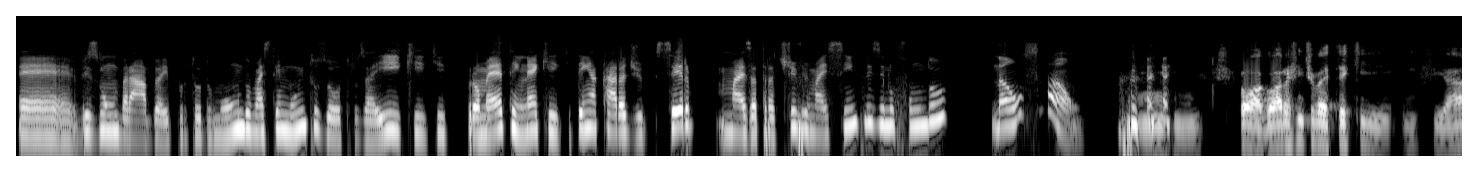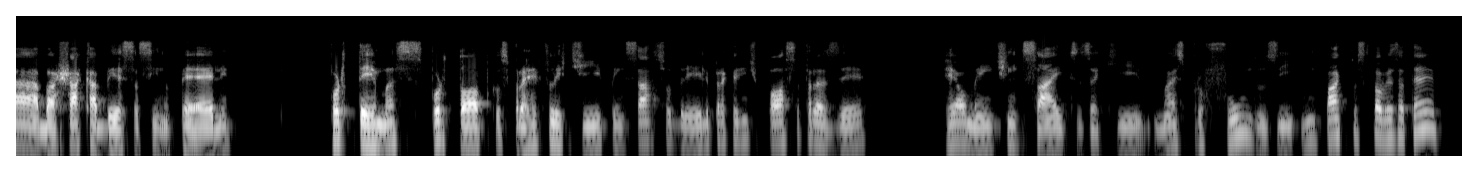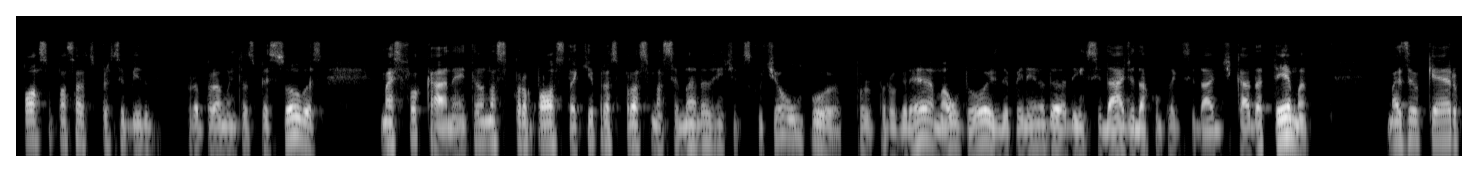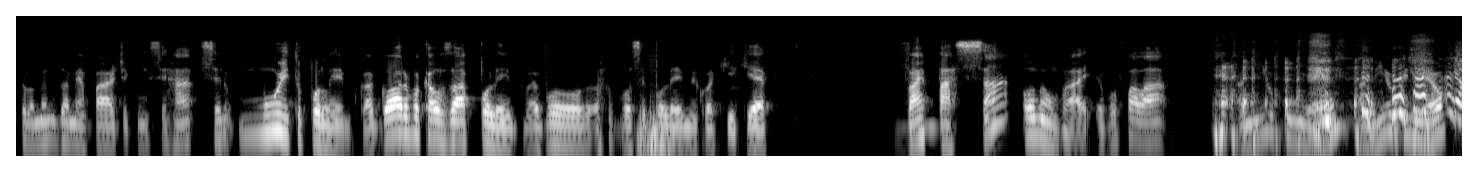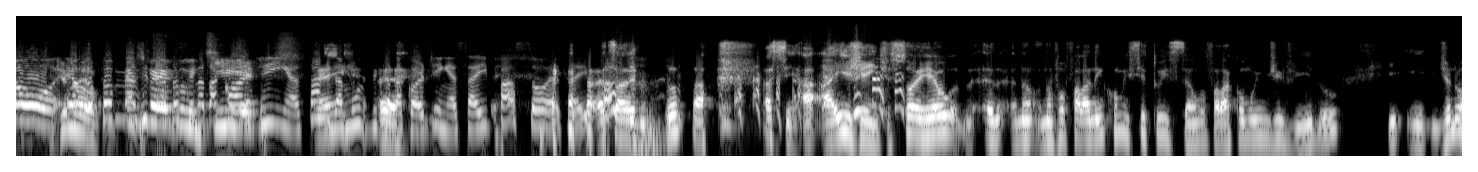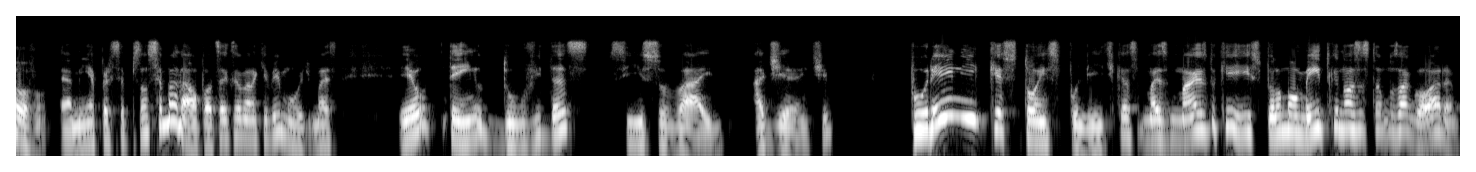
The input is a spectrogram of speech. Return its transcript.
é, vislumbrado aí por todo mundo, mas tem muitos outros aí que, que prometem, né, que, que tem a cara de ser mais atrativo e mais simples, e no fundo não são. Uhum. Bom, agora a gente vai ter que enfiar, baixar a cabeça assim no PL, por temas, por tópicos, para refletir, pensar sobre ele, para que a gente possa trazer realmente insights aqui mais profundos e impactos que talvez até possam passar despercebido para muitas pessoas, mas focar, né? Então, nossa proposta aqui para as próximas semanas, a gente discutiu um por, por programa, ou dois, dependendo da densidade da complexidade de cada tema, mas eu quero, pelo menos da minha parte aqui, encerrar sendo muito polêmico. Agora eu vou causar polêmica, eu vou, vou ser polêmico aqui, que é vai passar ou não vai? Eu vou falar a minha opinião, a minha opinião. Eu, eu, eu tô imaginando a cena da cordinha, sabe? É, da música é. da cordinha. Essa aí passou, essa aí passou. Essa, total. Assim, aí, gente, sou eu, eu não, não vou falar nem como instituição, vou falar como indivíduo e, e, de novo, é a minha percepção semanal, pode ser que semana que vem mude, mas eu tenho dúvidas se isso vai adiante, por N questões políticas, mas mais do que isso, pelo momento que nós estamos agora.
